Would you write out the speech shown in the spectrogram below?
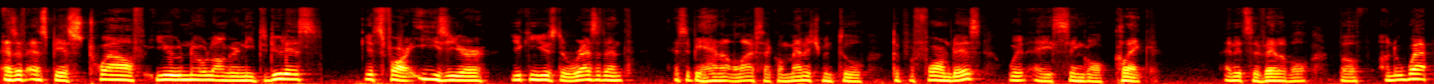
As of SPS 12, you no longer need to do this. It's far easier. You can use the resident SAP HANA Lifecycle Management tool to perform this with a single click. And it's available both on the web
